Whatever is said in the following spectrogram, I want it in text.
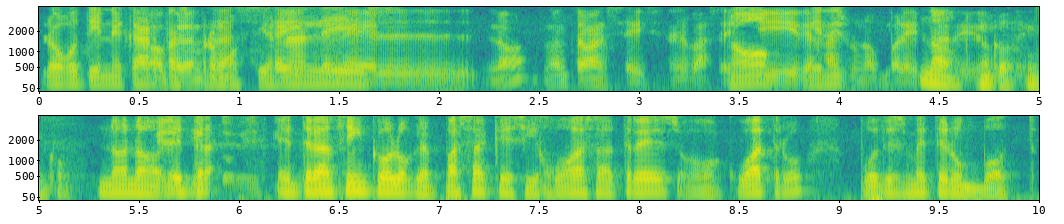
Luego tiene cartas promocionales. el- ¿no? No entraban seis en el base No, y dejas viene- uno por ahí No. perdido. 5-5. No, no, entra- cinco, cinco. entran cinco, lo que pasa que si juegas a tres o a cuatro, puedes meter un bot.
